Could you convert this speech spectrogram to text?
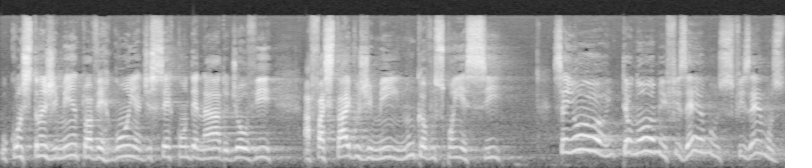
o constrangimento, a vergonha de ser condenado, de ouvir: Afastai-vos de mim, nunca vos conheci. Senhor, em teu nome fizemos, fizemos,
